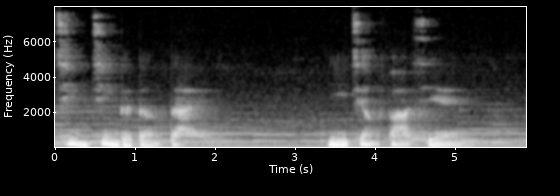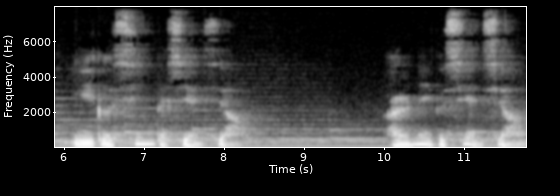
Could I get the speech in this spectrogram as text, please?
静静的等待，你将发现一个新的现象，而那个现象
